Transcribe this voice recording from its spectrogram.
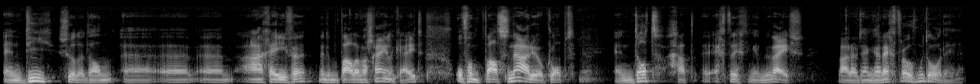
En die zullen dan uh, aangeven met een bepaalde waarschijnlijkheid of een bepaald scenario klopt. Ja. En dat gaat echt richting het bewijs, waar uiteindelijk een rechter over moet oordelen.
